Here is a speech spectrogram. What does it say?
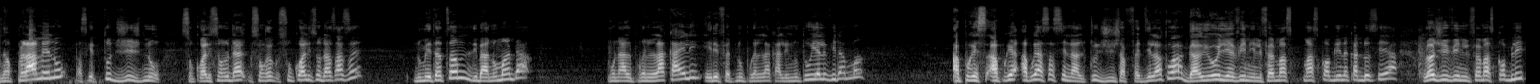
nan plame nou, paske tout juj nou, son koalisyon d'asasin, nou met etam, li ba nou manda, pou nan l pren lakay li, e de fet nou pren lakay li nou touye evidemment. Apre asasinal, tout juj ap fè dilatwa, Gario il y vin, il maskobli nan kat dosye ya, lò juj vin, il fè maskobli,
